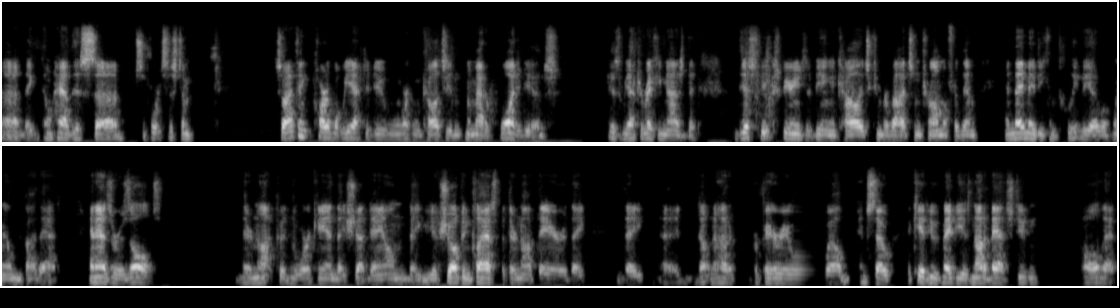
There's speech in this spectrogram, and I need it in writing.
uh, they don't have this uh, support system so I think part of what we have to do when working with colleges, no matter what it is, is we have to recognize that just the experience of being in college can provide some trauma for them, and they may be completely overwhelmed by that. And as a result, they're not putting the work in. They shut down. They you know, show up in class, but they're not there. They they uh, don't know how to prepare very well. And so a kid who maybe is not a bad student, all that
